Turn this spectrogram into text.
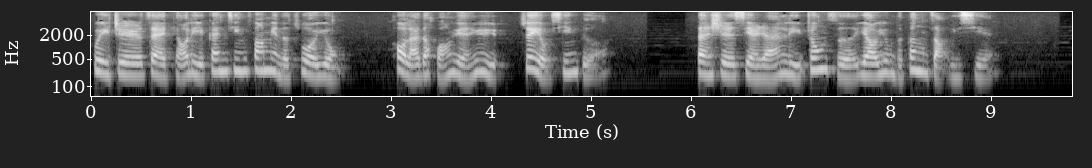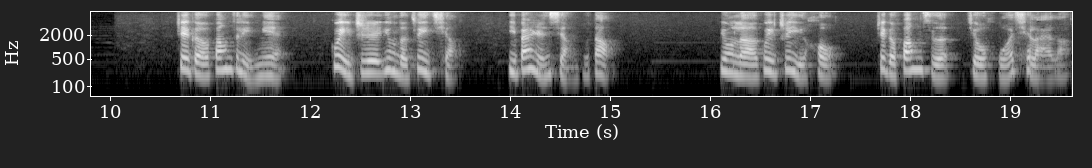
桂枝在调理肝经方面的作用，后来的黄元玉最有心得，但是显然李中子要用的更早一些。这个方子里面，桂枝用的最巧，一般人想不到。用了桂枝以后，这个方子就活起来了。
